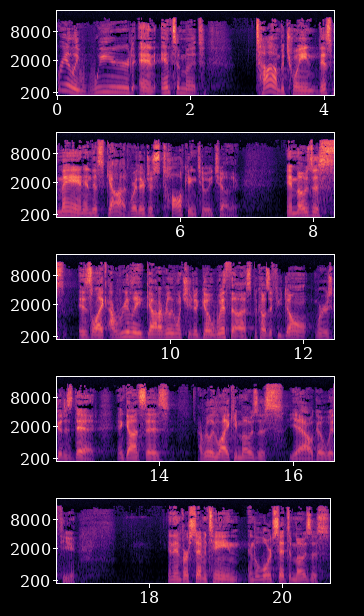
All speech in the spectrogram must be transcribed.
really weird and intimate time between this man and this God where they're just talking to each other. And Moses is like, I really, God, I really want you to go with us because if you don't, we're as good as dead. And God says, I really like you, Moses. Yeah, I'll go with you. And then verse 17, and the Lord said to Moses,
